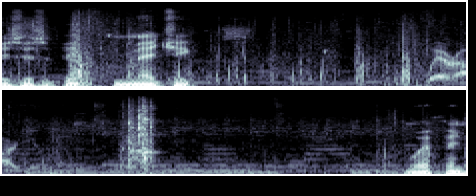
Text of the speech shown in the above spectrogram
Okay, what is this? A big magic Where are you? weapon?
